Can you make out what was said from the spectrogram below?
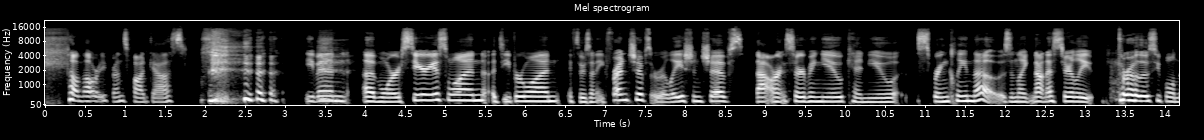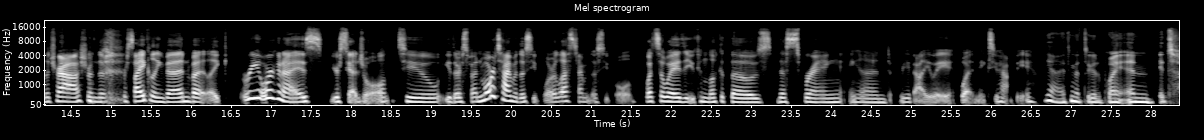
on the Already Friends podcast. Even a more serious one, a deeper one, if there's any friendships or relationships that aren't serving you, can you spring clean those and like not necessarily throw those people in the trash or in the recycling bin, but like reorganize your schedule to either spend more time with those people or less time with those people. What's a way that you can look at those this spring and reevaluate what makes you happy? Yeah, I think that's a good point. And it's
